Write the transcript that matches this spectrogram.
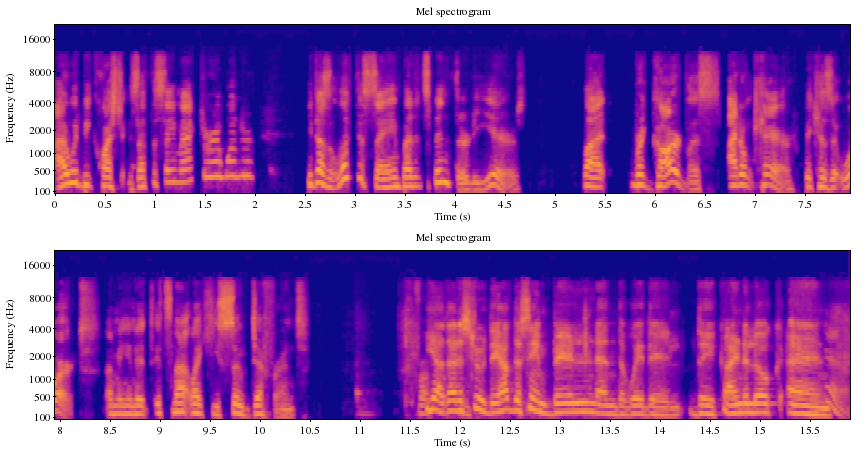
I would be questioning, is that the same actor? I wonder. He doesn't look the same, but it's been 30 years. But regardless, I don't care because it worked. I mean, it, it's not like he's so different yeah that is true they have the same build and the way they they kind of look and yeah.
